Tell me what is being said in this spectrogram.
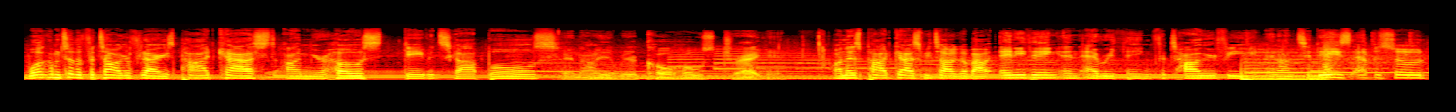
Welcome to the Photographer Diaries podcast. I'm your host, David Scott Bowles. And I am your co host, Dragon. On this podcast, we talk about anything and everything photography. And on today's episode,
